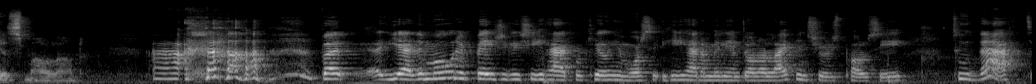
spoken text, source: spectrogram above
get Småland. Uh, but uh, yeah, the motive basically she had for killing him was he had a million dollar life insurance policy. To that,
